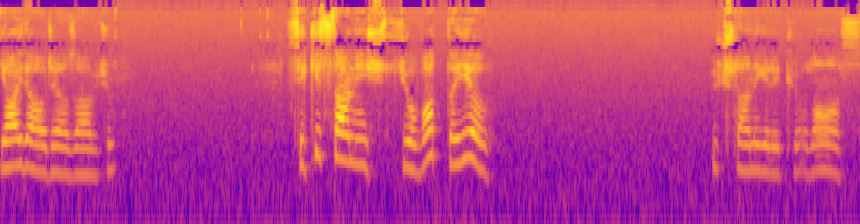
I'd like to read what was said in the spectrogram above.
Yay da alacağız abicim. 8 tane istiyor. What the hell? 3 tane gerekiyor. Olamaz.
